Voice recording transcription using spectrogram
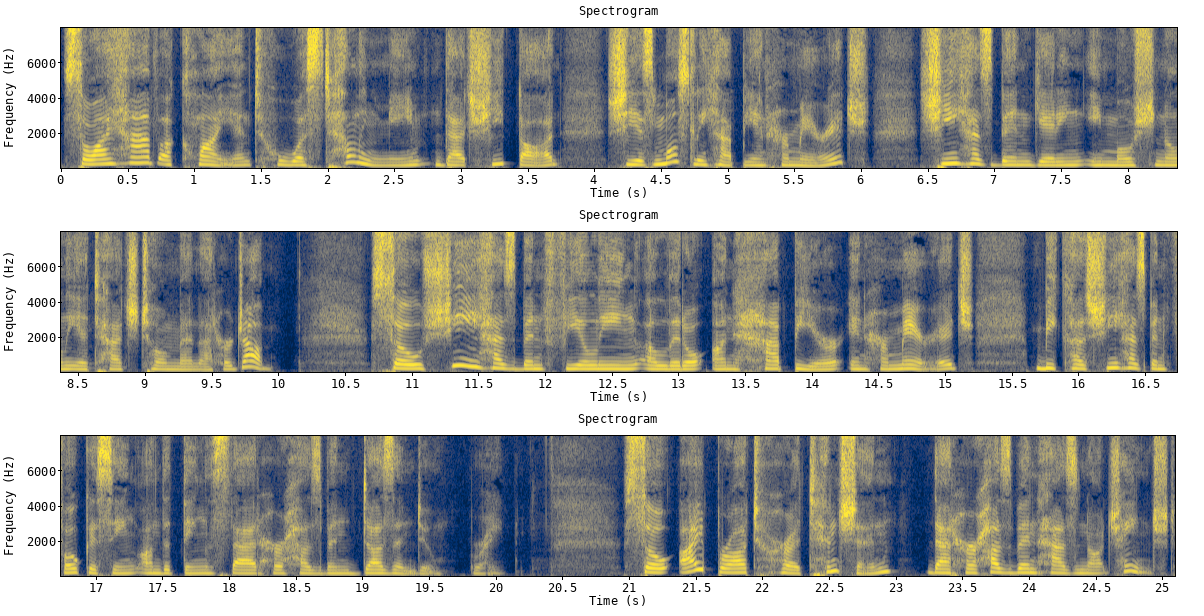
So, I have a client who was telling me that she thought she is mostly happy in her marriage. She has been getting emotionally attached to a man at her job. So she has been feeling a little unhappier in her marriage because she has been focusing on the things that her husband doesn't do right. So I brought to her attention that her husband has not changed.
